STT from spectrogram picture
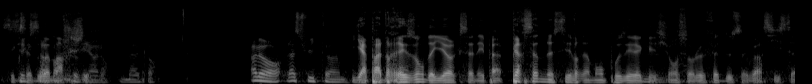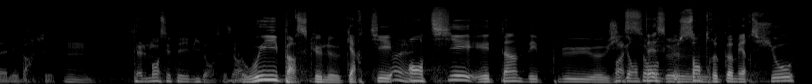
c'est que ça, doit marche marcher. bien, alors. D'accord. Alors, la suite. Il n'y a pas de raison d'ailleurs que ça n'ait pas. Personne ne s'est vraiment posé la question sur le fait de savoir si ça allait marcher. Hmm. Tellement c'était évident, c'est ça Oui, parce que le quartier Ouais. entier est un des plus euh, gigantesques de- centres commerciaux.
